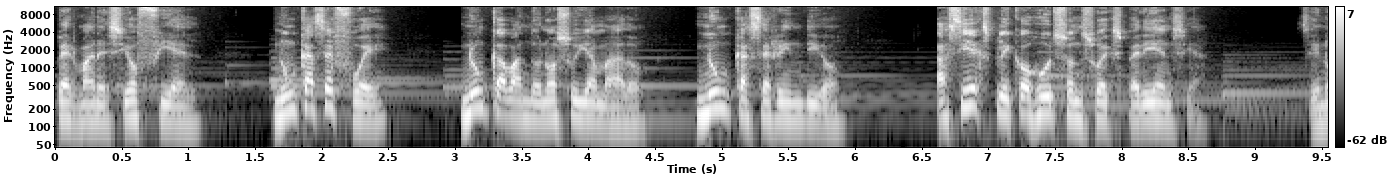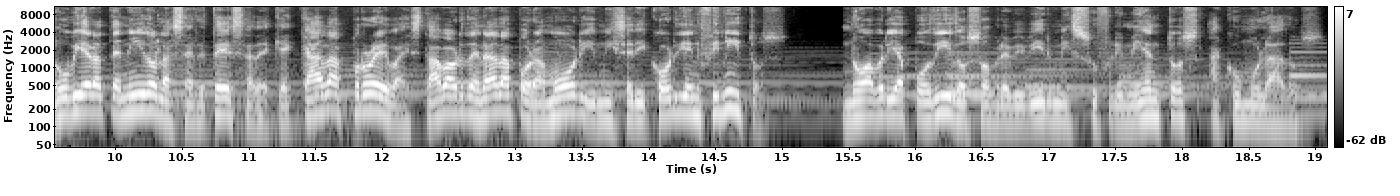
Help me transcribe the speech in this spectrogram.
permaneció fiel. Nunca se fue, nunca abandonó su llamado, nunca se rindió. Así explicó Hudson su experiencia. Si no hubiera tenido la certeza de que cada prueba estaba ordenada por amor y misericordia infinitos, no habría podido sobrevivir mis sufrimientos acumulados.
